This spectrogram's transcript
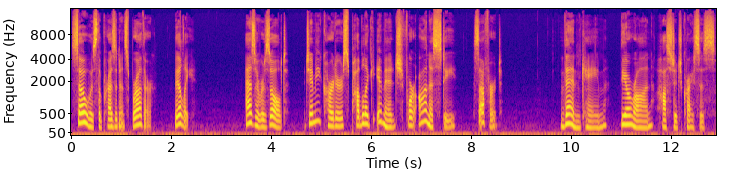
So was the president's brother, Billy. As a result, Jimmy Carter's public image for honesty suffered. Then came the Iran hostage crisis.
